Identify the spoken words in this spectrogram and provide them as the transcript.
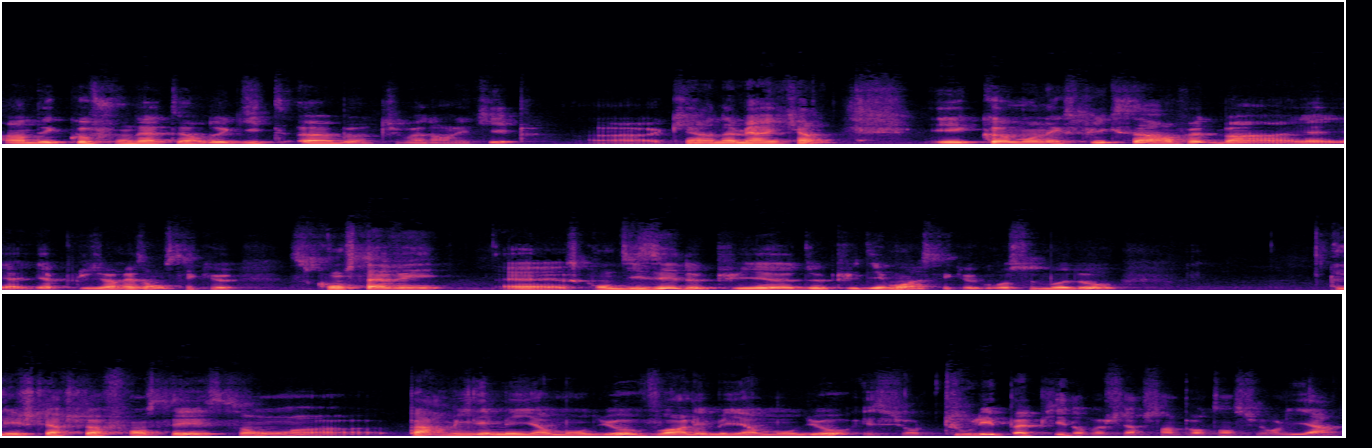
un des cofondateurs de GitHub, tu vois, dans l'équipe, euh, qui est un Américain. Et comment on explique ça En fait, ben, il y, y, a plusieurs raisons. C'est que ce qu'on savait ce qu'on disait depuis, euh, depuis des mois, c'est que grosso modo, les chercheurs français sont euh, parmi les meilleurs mondiaux, voire les meilleurs mondiaux, et sur tous les papiers de recherche importants sur l'IA,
